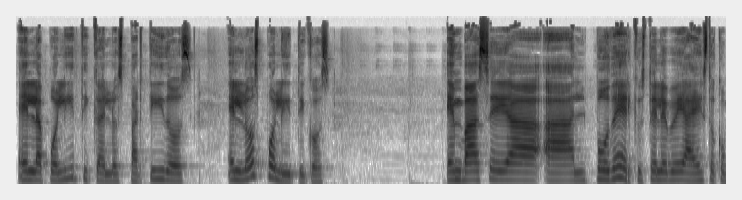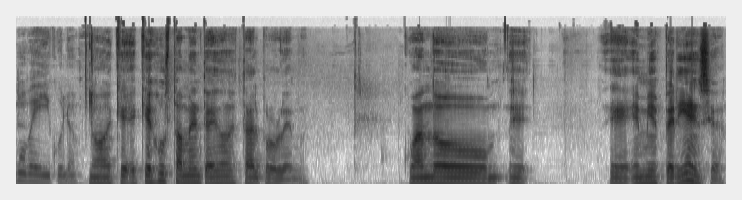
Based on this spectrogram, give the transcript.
en la política, en los partidos, en los políticos, en base al poder que usted le ve a esto como vehículo? No, es que, es justamente ahí donde está el problema. Cuando, eh, eh, en mi experiencia,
